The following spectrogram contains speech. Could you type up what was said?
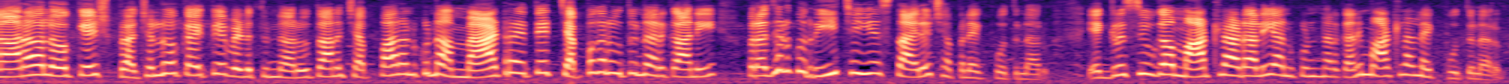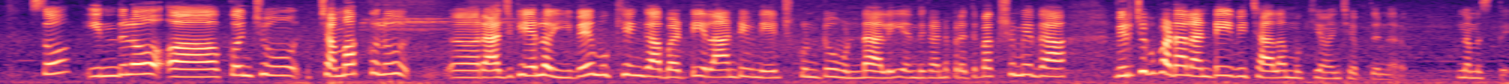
నారా లోకేష్ ప్రజల్లోకి అయితే వెళుతున్నారు. తాను చెప్పాలనుకున్న మ్యాటర్ అయితే చెప్పగలుగుతున్నారు కానీ ప్రజలకు రీచ్ అయ్యే స్థాయిలో చెప్పలేకపోతున్నారు. అగ్రెసివ్గా మాట్లాడాలి అనుకుంటున్నారు కానీ మాట్లాడలేకపోతున్నారు. సో ఇందులో కొంచెం చమక్కులు రాజకీయాల్లో ఇవే ముఖ్యం కాబట్టి ఇలాంటివి నేర్చుకుంటూ ఉండాలి. ఎందుకంటే ప్రతిపక్షం మీద విరుచుకుపడాలంటే ఇవి చాలా ముఖ్యం అని చెప్తున్నారు. నమస్తే.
